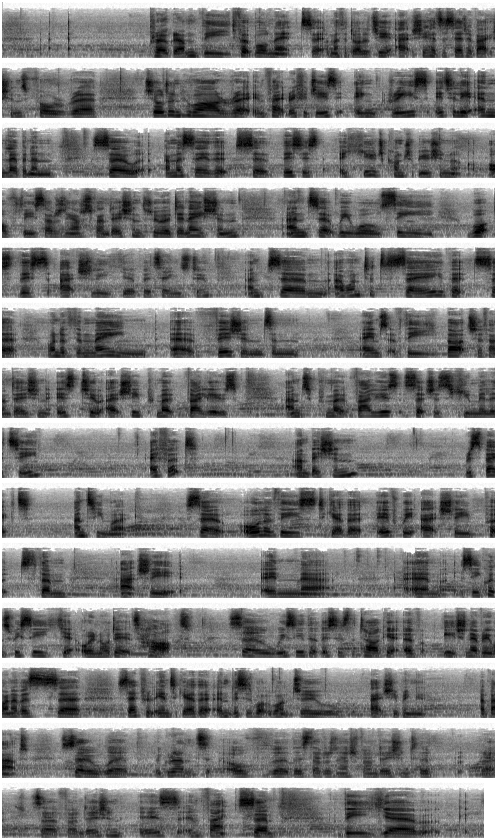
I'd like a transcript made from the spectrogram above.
program, the FutbolNet uh, methodology, actually has a set of actions for uh, children who are, uh, in fact, refugees in Greece, Italy, and Lebanon. So I must say that uh, this is a huge contribution of the Niarchos Foundation through a donation, and uh, we will see what this actually pertains to. And um, I wanted to say that one of the main visions and aims of the Barça Foundation is to actually promote values and to promote values such as humility, effort, ambition, respect, and teamwork. So all of these together, if we actually put them actually in uh, um, sequence, we see, or in order, its heart. So we see that this is the target of each and every one of us uh, separately and together, and this is what we want to actually bring about. So uh, the grant of uh, the Stavros Niarchos Foundation to the Brat uh, Foundation is, in fact, um, the uh,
